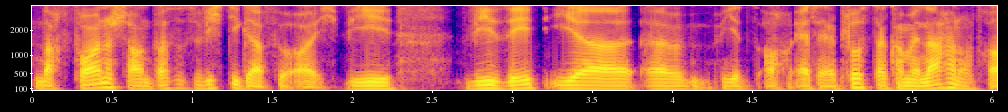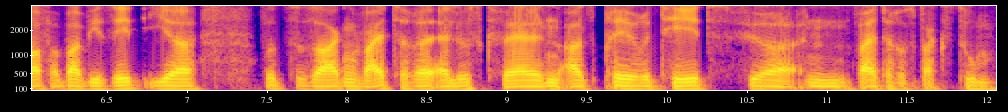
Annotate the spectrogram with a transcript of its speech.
Nach vorne schauen, was ist wichtiger für euch? Wie, wie seht ihr äh, jetzt auch RTL Plus, da kommen wir nachher noch drauf, aber wie seht ihr sozusagen weitere Erlösquellen als Priorität für ein weiteres Wachstum?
